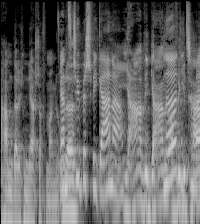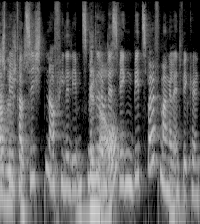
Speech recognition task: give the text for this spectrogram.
haben dadurch einen Nährstoffmangel. Ganz oder, typisch Veganer. Ja, Veganer, ne, die zum Beispiel verzichten auf viele Lebensmittel genau. und deswegen B12-Mangel entwickeln.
